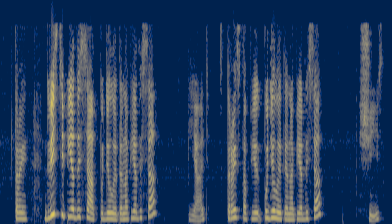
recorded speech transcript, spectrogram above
– 3. 250 поділити на 50 – 5. 300 поділити на 50 – 6.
